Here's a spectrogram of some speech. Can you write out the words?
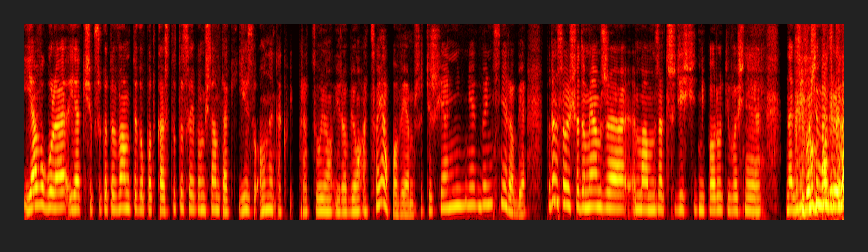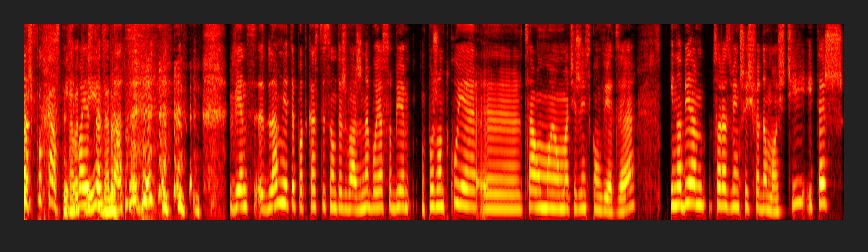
Ja w ogóle, jak się przygotowywałam do tego podcastu, to sobie pomyślałam tak, Jezu, one tak pracują i robią, a co ja powiem? Przecież ja jakby nic nie robię. Potem sobie uświadomiłam, że mam za 30 dni poród i właśnie nagrywam właśnie podcast. nagrywasz podcasty, I chyba jestem jeden. w pracy. Więc dla mnie te podcasty są też ważne, bo ja sobie porządkuję y, całą moją macierzyńską wiedzę i nabieram coraz większej świadomości i też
